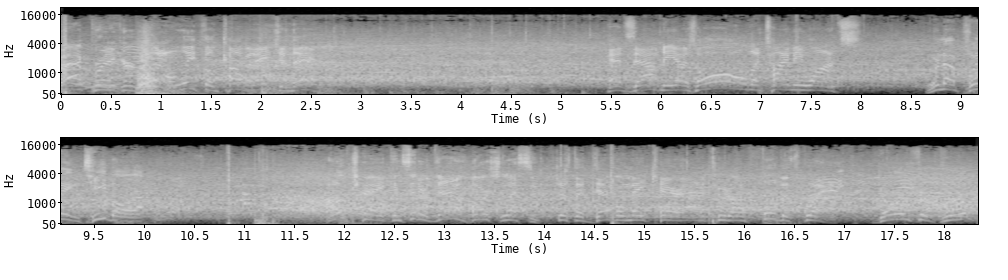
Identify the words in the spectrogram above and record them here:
Backbreaker. What a lethal combination there. Heads out, and he has all the time he wants. We're not playing T-ball. Okay, consider that a harsh lesson. Just a devil-may-care attitude on full display. Going for broke,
